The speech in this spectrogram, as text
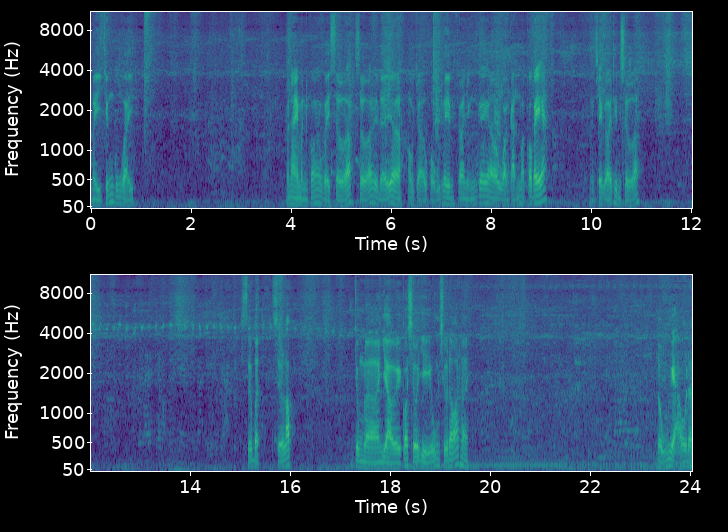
mì trứng cũng vậy. Bữa nay mình có về sữa sữa thì để ờ, hỗ trợ phụ thêm cho những cái ờ, hoàn cảnh mà có bé. Mình sẽ gửi thêm sữa. Sữa bịch, sữa lóc. Nói chung là giờ có sữa gì uống sữa đó thôi. Đủ gạo rồi đó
